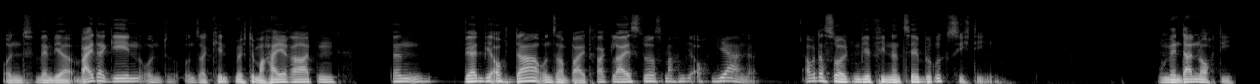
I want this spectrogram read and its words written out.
Und wenn wir weitergehen und unser Kind möchte mal heiraten, dann werden wir auch da unseren Beitrag leisten und das machen wir auch gerne. Aber das sollten wir finanziell berücksichtigen. Und wenn dann noch die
